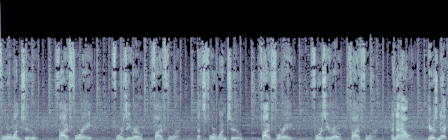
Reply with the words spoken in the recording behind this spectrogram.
412 548 4054. That's 412 548 4054. And now, here's Nick.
